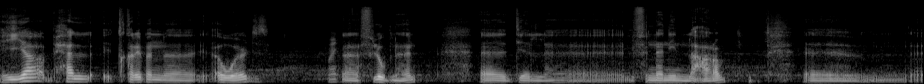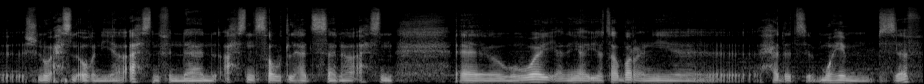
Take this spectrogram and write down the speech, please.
هي بحال تقريبا awards oui. في لبنان آه، ديال آه، الفنانين العرب. آه، شنو أحسن أغنية أحسن فنان أحسن صوت لهذه السنة أحسن آه، وهو يعني يعتبر يعني آه، حدث مهم بزاف.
